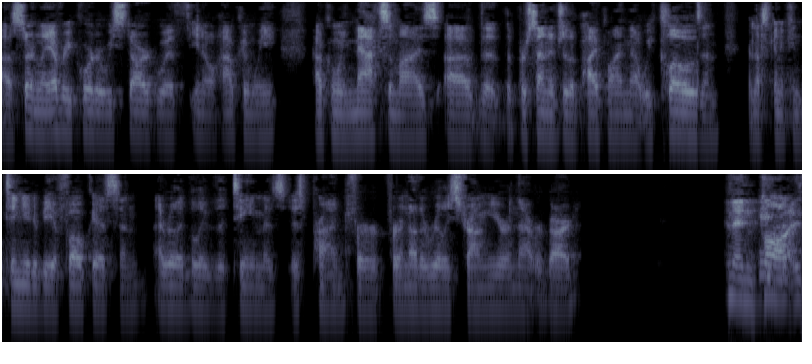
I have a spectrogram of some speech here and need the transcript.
uh certainly every quarter we start with, you know, how can we how can we maximize uh the the percentage of the pipeline that we close, and and that's gonna continue to be a focus. And I really believe the team is is primed for, for another really strong year in that regard. Paul,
